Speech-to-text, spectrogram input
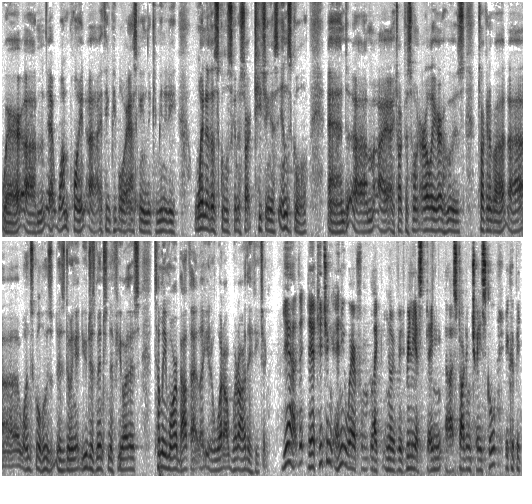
Where um, at one point, uh, I think people are asking in the community, when are the schools going to start teaching this in school? And um, I, I talked to someone earlier who is talking about uh, one school who's is doing it. You just mentioned a few others. Tell me more about that. Like, you know, what are, what are they teaching? Yeah, they- they're teaching anywhere from like you know if it's really a starting, uh, starting trade school, it could be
